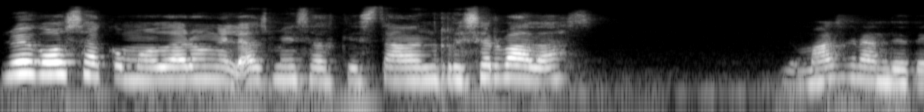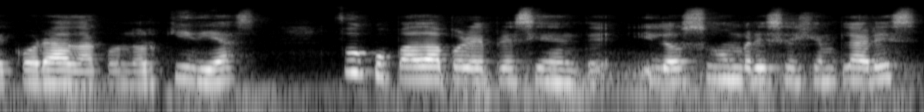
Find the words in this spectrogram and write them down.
Luego se acomodaron en las mesas que estaban reservadas lo más grande decorada con orquídeas, fue ocupada por el presidente y los hombres ejemplares.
